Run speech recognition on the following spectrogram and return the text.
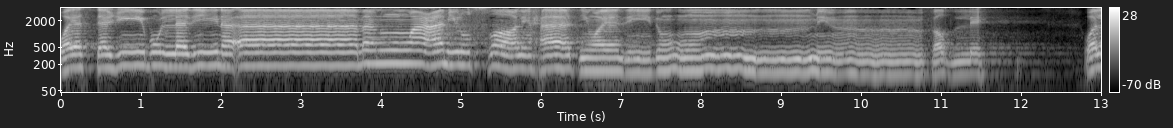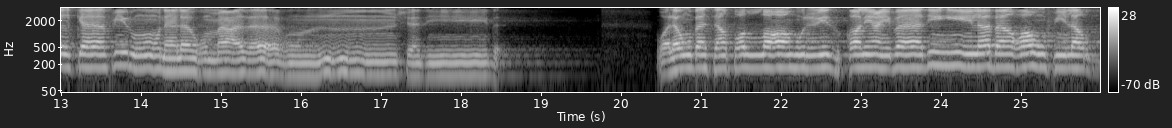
ويستجيب الذين آمنوا وعملوا الصالحات ويزيدهم من فضله. والكافرون لهم عذاب شديد. ولو بسط الله الرزق لعباده لبغوا في الأرض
